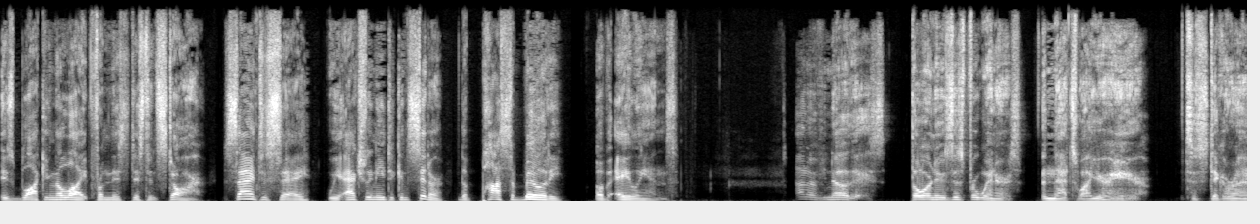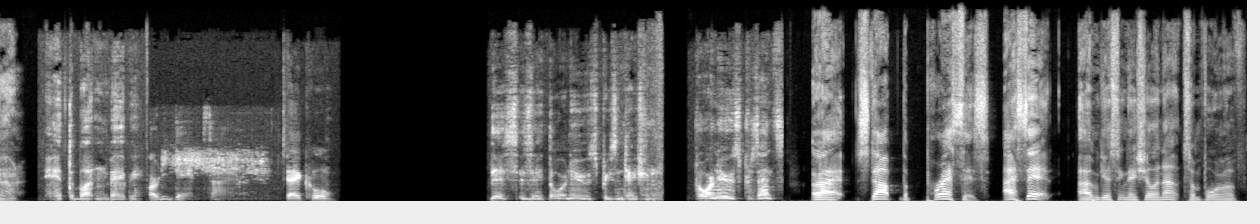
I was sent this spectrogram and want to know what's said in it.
is blocking the light from this distant star. Scientists say we actually need to consider the possibility of aliens. I don't know if you know this. Thor News is for winners, and that's why you're here. So stick around. Hit the button, baby. Party dance time. Stay cool. This is a Thor News presentation. Thor News presents. All right, stop the presses. I said, I'm guessing they shall announce some form of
